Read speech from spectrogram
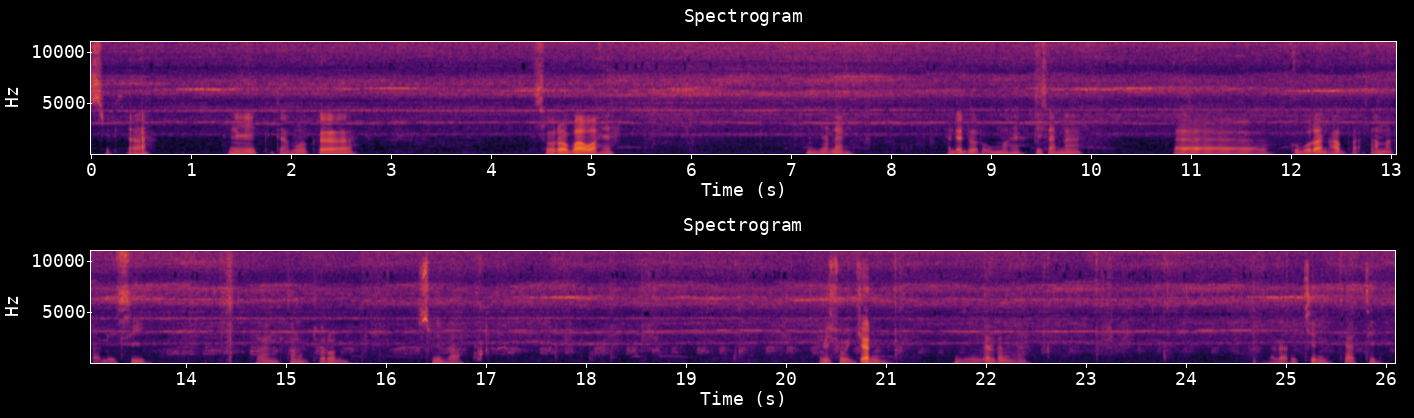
Bismillah. Ini kita mau ke surau bawah ya. Ini jalan. Ada dua rumah ya. Di sana eh, kuburan abah sama kak Desi. Sekarang kita mau turun. Bismillah. Habis hujan di jalannya. Agak licin hati-hati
